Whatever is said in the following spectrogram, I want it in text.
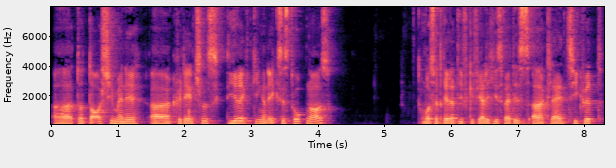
Äh, da tausche ich meine äh, Credentials direkt gegen einen Access-Token aus, was halt relativ gefährlich ist, weil das äh, Client-Secret,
